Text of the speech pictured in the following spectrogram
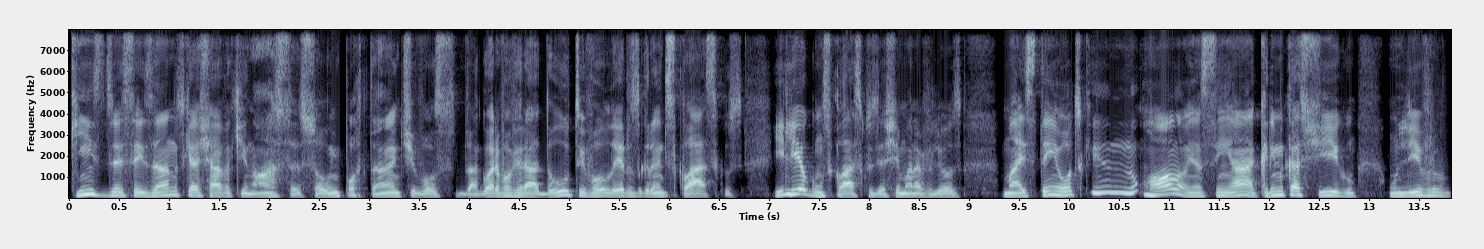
15, 16 anos, que achava que, nossa, eu sou importante, vou, agora eu vou virar adulto e vou ler os grandes clássicos. E li alguns clássicos e achei maravilhoso. Mas tem outros que não rolam. E assim, ah, Crime e Castigo, um livro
